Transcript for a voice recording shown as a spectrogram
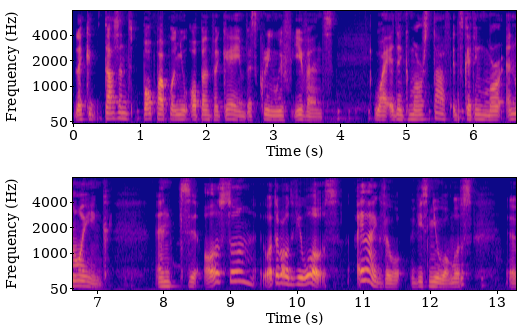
Like it doesn't pop up when you open the game the screen with events. Why adding more stuff? It's getting more annoying. And also what about the walls? I like the, these new walls. Uh,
